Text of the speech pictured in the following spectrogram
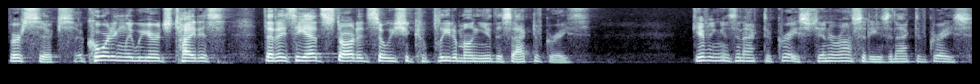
Verse 6 Accordingly, we urge Titus that as he had started, so he should complete among you this act of grace. Giving is an act of grace, generosity is an act of grace.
